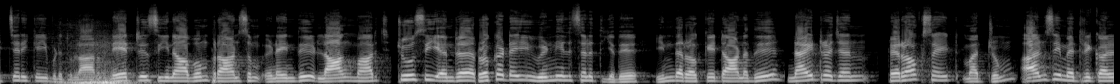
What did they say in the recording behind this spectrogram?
எச்சரிக்கை விடுத்துள்ளார். நேற்று சீனாவும் பிரான்சும் இணைந்து லாங் மார்ச் டூசி என்ற ராக்கெட்டை விண்ணில் செலுத்தியது. இந்த ராக்கெட் ஆனது நைட்ரஜன் பெராக்சைட் மற்றும் அன்சிமெட்ரிக்கல்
